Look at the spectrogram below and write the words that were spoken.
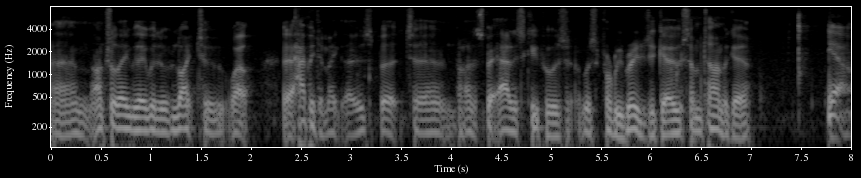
Um, I'm sure they they would have liked to. Well, they're happy to make those, but uh, I suspect Alice Cooper was was probably ready to go some time ago. Yeah,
